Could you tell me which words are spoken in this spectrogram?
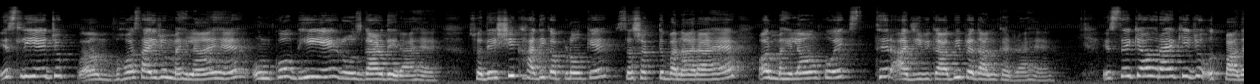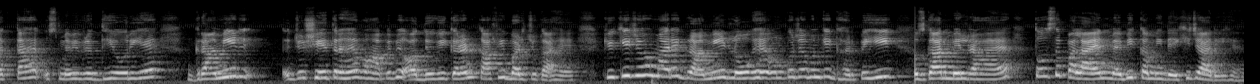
इसलिए जो बहुत सारी जो महिलाएँ हैं, उनको भी ये रोज़गार दे रहा है। स्वदेशी खादी कपड़ों के सशक्त बना रहा है और महिलाओं को एक स्थिर आजीविका भी प्रदान कर रहा है। इससे क्या हो रहा है कि जो उत्पादकता है, उसमें भी वृद्धि हो रही है। ग्रामीण जो क्षेत्र हैं, वहाँ पे भी औद्योगिकरण काफ़ी बढ़ चुका है। क्योंकि जो हमारे ग्रामीण लोग हैं, उनको जब उनके घर पे ही रोज़गार मिल रहा है तो उससे पलायन में भी कमी देखी जा रही है।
